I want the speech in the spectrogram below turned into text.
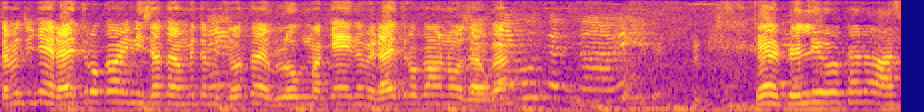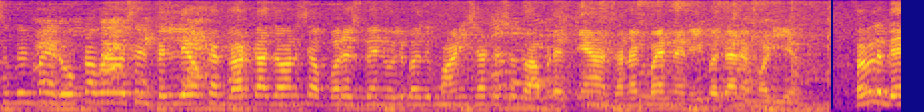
તમે તો ક્યાંય રાત રોકાવ એની જતા અમે તમે જોતા હોય બ્લોગમાં ક્યાંય તમે રાત રોકાવા ન જાવ કા. તે પહેલી વખત આશુબેન ભાઈ રોકાવાયો છે ને પહેલી વખત દ્વારકા જવાનું છે પરેશભાઈ ને ઓલી બાજુ પાણી છાંટે છે તો આપણે ત્યાં જનકભાઈ ને એ બધાને મળીએ. ફેમિલી બે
